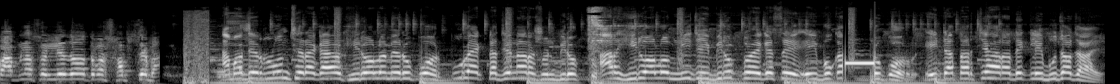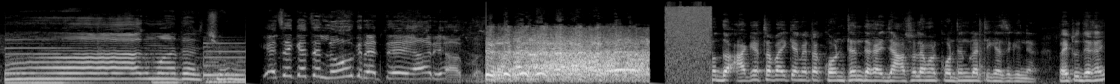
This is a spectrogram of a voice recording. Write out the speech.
পাবনা চললে তো তোমার সবচেয়ে ভালো আমাদের লোমছেরা গায়ক হিরো আলমের উপর পুরো একটা জেনারেশন বিরক্ত। আর হিরো আলম নিজেই বিরক্ত হয়ে গেছে এই বোকার উপর। এইটা তার চেহারা দেখলেই বোঝা যায়। আগে একটা ভাইকে আমি একটা কন্টেন্ট দেখাই যে আসলে আমার কন্টেন্টগুলো ঠিক আছে কিনা ভাই একটু দেখাই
